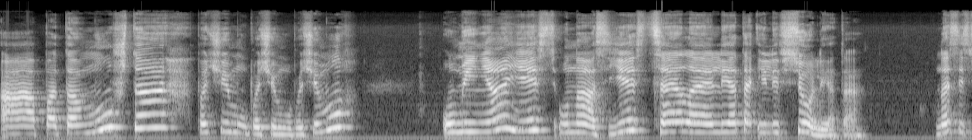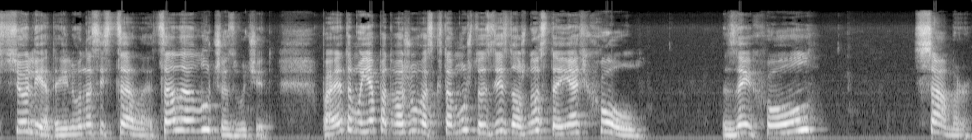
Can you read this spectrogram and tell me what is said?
А потому что... Почему, почему, почему? У меня есть, у нас есть целое лето или все лето. У нас есть все лето или у нас есть целое. Целое лучше звучит. Поэтому я подвожу вас к тому, что здесь должно стоять whole. The whole summer.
